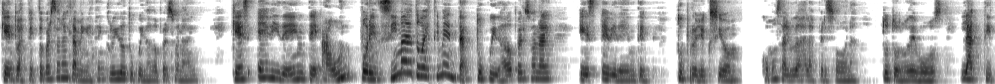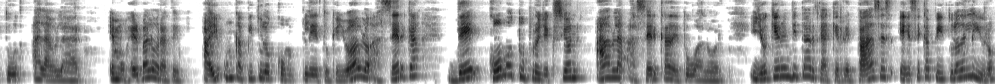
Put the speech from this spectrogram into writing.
que en tu aspecto personal también está incluido tu cuidado personal, que es evidente aún por encima de tu vestimenta, tu cuidado personal es evidente, tu proyección, cómo saludas a las personas, tu tono de voz, la actitud al hablar. En mujer, valórate hay un capítulo completo que yo hablo acerca de cómo tu proyección habla acerca de tu valor. Y yo quiero invitarte a que repases ese capítulo del libro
